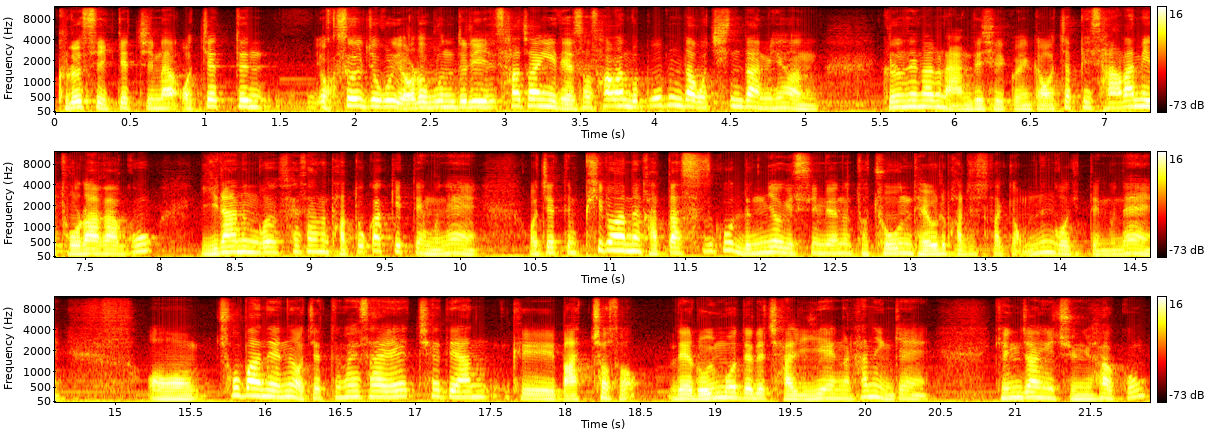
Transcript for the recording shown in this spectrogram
그럴 수 있겠지만 어쨌든 역설적으로 여러분들이 사장이 돼서 사람을 뽑는다고 친다면 그런 생각은 안 드실 거예요. 그러니까 어차피 사람이 돌아가고 일하는 것 세상은 다 똑같기 때문에 어쨌든 필요하면 갖다 쓰고 능력 있으면 더 좋은 대우를 받을 수밖에 없는 거기 때문에 어, 초반에는 어쨌든 회사에 최대한 그 맞춰서 내 롤모델을 잘 이행을 하는 게 굉장히 중요하고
